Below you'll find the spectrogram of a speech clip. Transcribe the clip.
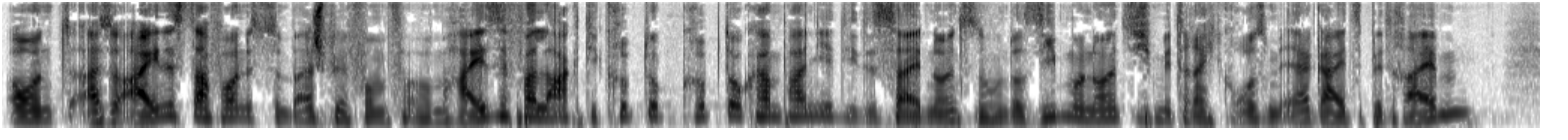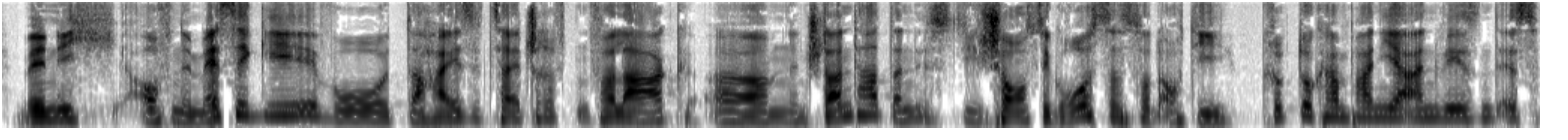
Und also eines davon ist zum Beispiel vom, vom Heise Verlag die Krypto-Kampagne, die das seit 1997 mit recht großem Ehrgeiz betreiben. Wenn ich auf eine Messe gehe, wo der Heise Zeitschriftenverlag äh, einen Stand hat, dann ist die Chance groß, dass dort auch die Krypto-Kampagne anwesend ist.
